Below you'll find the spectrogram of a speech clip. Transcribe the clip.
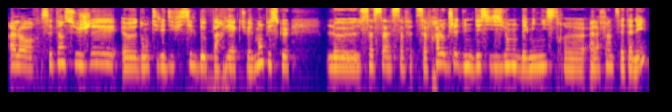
Alors, c'est un sujet euh, dont il est difficile de parler actuellement puisque le, ça, ça, ça, ça fera l'objet d'une décision des ministres euh, à la fin de cette année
